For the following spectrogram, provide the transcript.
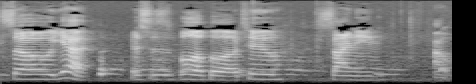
So yeah, this is BulletBill02 signing out.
